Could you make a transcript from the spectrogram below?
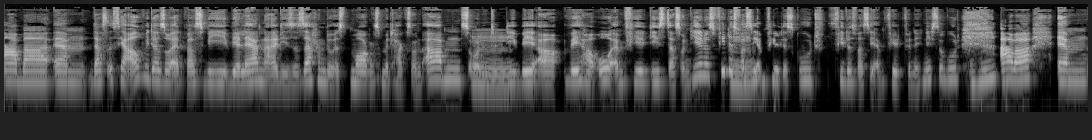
aber ähm, das ist ja auch wieder so etwas wie, wir lernen all diese Sachen, du isst morgens, mittags und abends und Mhm. die WA WHO empfiehlt dies, das und jenes. Vieles, was sie Mhm. empfiehlt, ist gut, vieles, was sie empfiehlt, finde ich nicht so gut. Mhm. Aber ähm,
